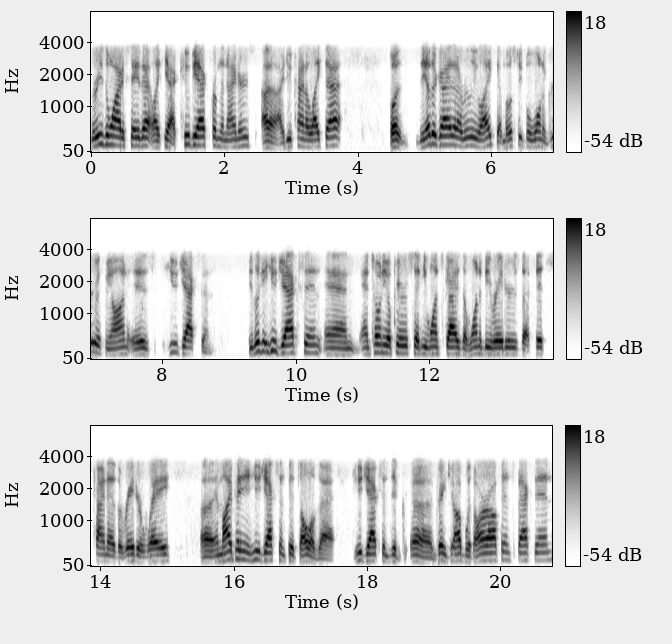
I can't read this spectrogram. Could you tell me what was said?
the reason why I say that, like, yeah, Kubiak from the Niners, uh, I do kind of like that. But the other guy that I really like that most people won't agree with me on is Hue Jackson. You look at Hue Jackson and Antonio Pierce said he wants guys that want to be Raiders that fits kind of the Raider way. Uh, in my opinion, Hue Jackson fits all of that. Hue Jackson did uh, a great job with our offense back then,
